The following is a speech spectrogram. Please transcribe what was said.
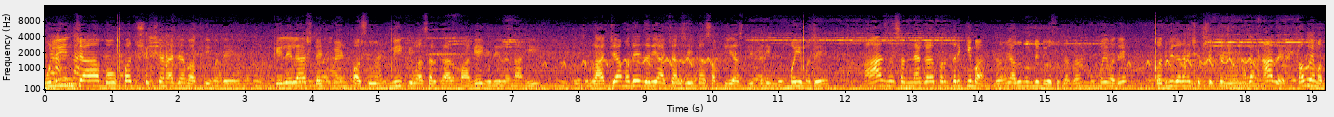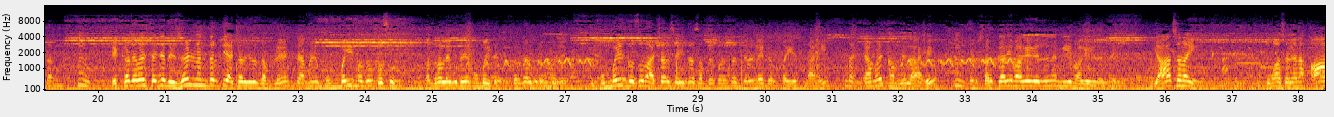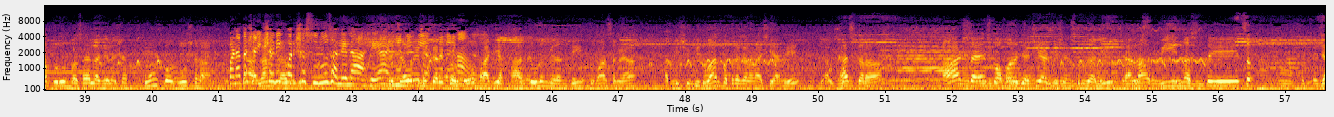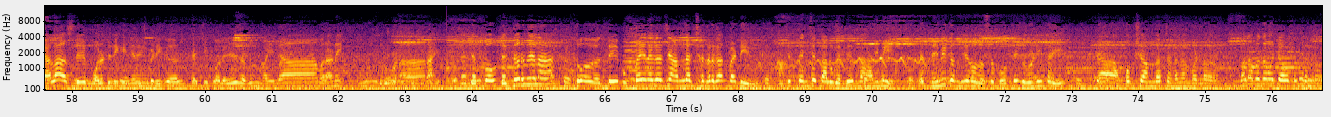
मुलींच्या मोफत शिक्षणाच्या बाबतीमध्ये केलेल्या स्टेटमेंटपासून मी किंवा सरकार मागे गेलेलं नाही. राज्यामध्ये जरी आचारसंहिता संपली असली तरी मुंबईमध्ये आज संध्याकाळपर्यंत तरी किमान खरं म्हणजे अजून दोन तीन दिवस होता कारण मुंबईमध्ये पदवीधर आणि शिक्षकच्या निवडणुका आज आहेत. चालू आहे मतदान. एखाद्या वेळेस त्याच्या रिझल्ट नंतर ती आचारसंहिता संपले त्यामुळे मुंबईमधून बसून मंत्रालय कुठे? मुंबईत आहे. सरकार कुठे मुंबईत आहे? मुंबईत बसून आचारसंहिता संपेपर्यंत निर्णय करता येत नाही. त्यामुळे थांबलेला आहे. पण सरकारी मागे गेलेलं नाही मी मागे गेलेलं नाही. याच नाही. तुम्हा सगळ्यांना आ करून बसायला लागेल अशा खूप घोषणा. पण आता शैक्षणिक वर्ष सुरू झालेलं आहे आणि त्याच्यावर मी करेक्ट. करतो. माझी हात जोडून विनंती तुम्हा सगळ्या अतिशय विद्वान पत्रकारांना अशी आहे की अभ्यास करा. आर्ट सायन्स कॉमर्स ज्याची ॲडमिशन सुरू झाली त्याला फी नसतेच. ज्याला असते पॉलिटेक्निक इंजिनिअरिंग मेडिकल त्याची कॉलेजेस अजून महिन्याभराने सुरू होणार आहे ते बहुतेक दरवेळेला तो ते मुक्ताईनगरचे आमदार चंद्रकांत पाटील ते त्यांच्या तालुक्यातले आहेत ना. आणि मी त्यात नेहमी कन्फ्युजन होत असतं. बहुतेक रोहिणीताई त्या अपक्ष आमदार चंद्रकांत पाटला मला बदलावाची आवश्यकता नाही.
